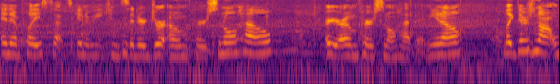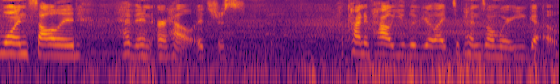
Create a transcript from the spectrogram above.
in a place that's going to be considered your own personal hell or your own personal heaven, you know? Like there's not one solid heaven or hell. It's just kind of how you live your life depends on where you go.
